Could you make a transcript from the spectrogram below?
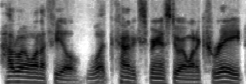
how do I want to feel? What kind of experience do I want to create?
